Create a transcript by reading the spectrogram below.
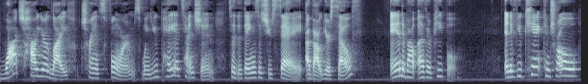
Watch how your life transforms when you pay attention to the things that you say about yourself and about other people. And if you can't control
